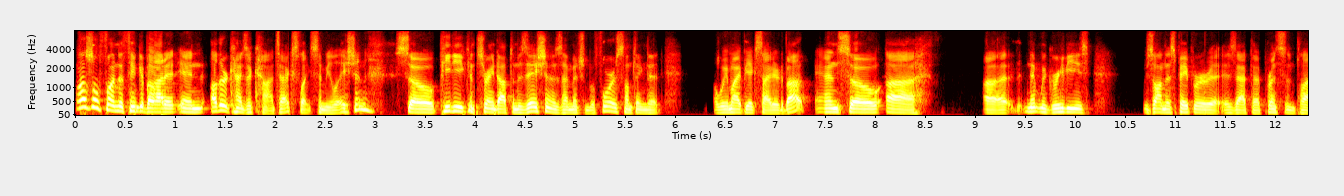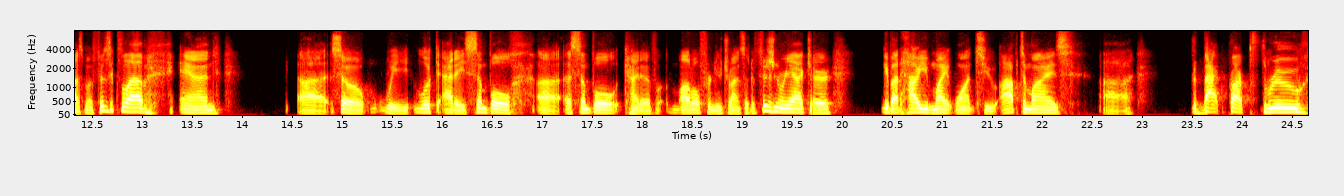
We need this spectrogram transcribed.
Also fun to think about it in other kinds of contexts like simulation. So PD constrained optimization, as I mentioned before, is something that we might be excited about. And so uh, uh, Nick McGreivy, who's on this paper, is at the Princeton Plasma Physics Lab. And uh, so we looked at a simple, uh, a simple kind of model for neutrons at a fission reactor, about how you might want to optimize uh, the backprop through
